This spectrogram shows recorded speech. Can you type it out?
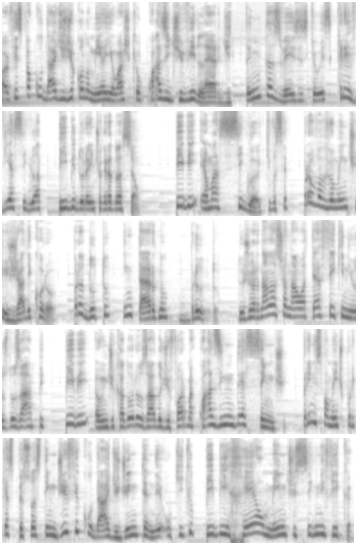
Eu fiz faculdade de economia e eu acho que eu quase tive ler de tantas vezes que eu escrevi a sigla PIB durante a graduação. PIB é uma sigla que você provavelmente já decorou. Produto Interno Bruto. Do Jornal Nacional até a fake news do Zap, PIB é um indicador usado de forma quase indecente, principalmente porque as pessoas têm dificuldade de entender o que, que o PIB realmente significa.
